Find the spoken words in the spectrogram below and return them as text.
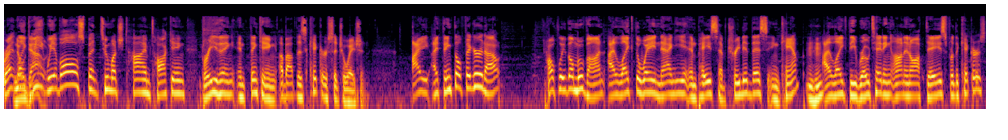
right? No like doubt. We, we have all spent too much time talking, breathing, and thinking about this kicker situation. I, I think they'll figure it out. Hopefully they'll move on. I like the way Nagy and Pace have treated this in camp. I like the rotating on and off days for the kickers.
